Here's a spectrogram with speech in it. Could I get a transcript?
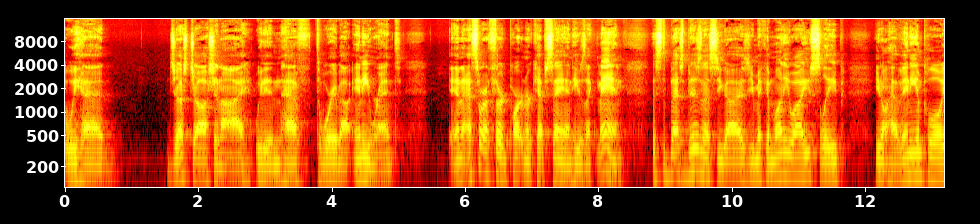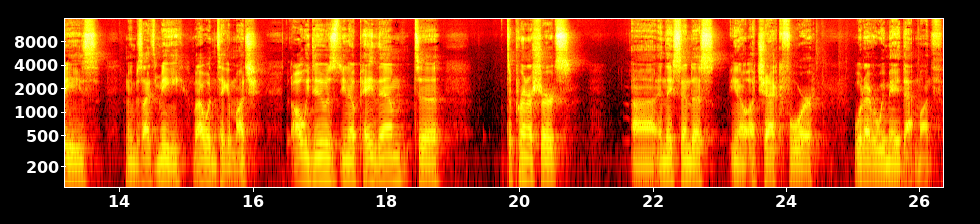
we had just Josh and I. We didn't have to worry about any rent, and that's what our third partner kept saying. He was like, "Man, this is the best business, you guys. You're making money while you sleep." You don't have any employees. I mean, besides me, but I wouldn't take it much. All we do is, you know, pay them to to print our shirts, uh, and they send us, you know, a check for whatever we made that month.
